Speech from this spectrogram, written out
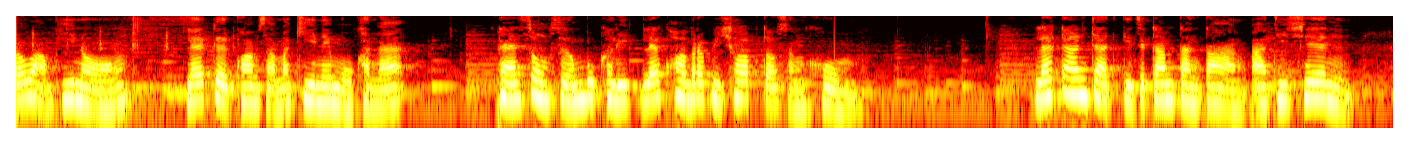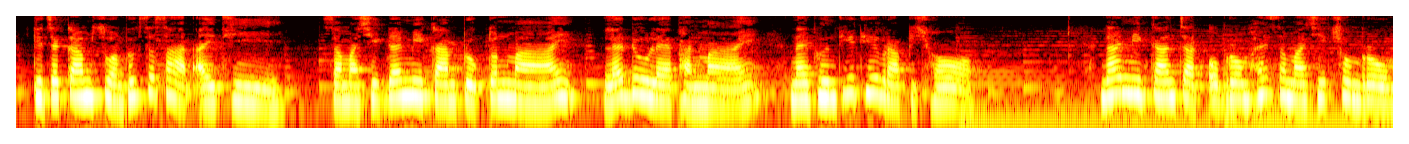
ระหว่างพี่น้อง และเกิดความสามัคคีในหมู่คณะ แผนส่งเสริมบุคลิกและความรับผิดชอบต่อสังคม และการจัดกิจกรรมต่างๆ อาทิเช่น กิจกรรมสวนพฤกษศาสตร์ไอทีสมาชิกได้มีการปลูกต้นไม้ และดูแลพันไม้ในพื้นที่ที่รับผิดชอบ ได้มีการจัดอบรมให้สมาชิกชมรม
